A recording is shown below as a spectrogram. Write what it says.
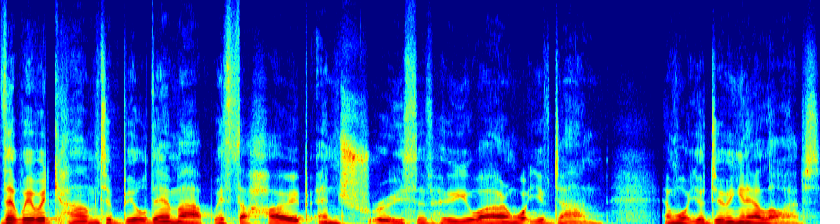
that we would come to build them up with the hope and truth of who you are and what you've done and what you're doing in our lives.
